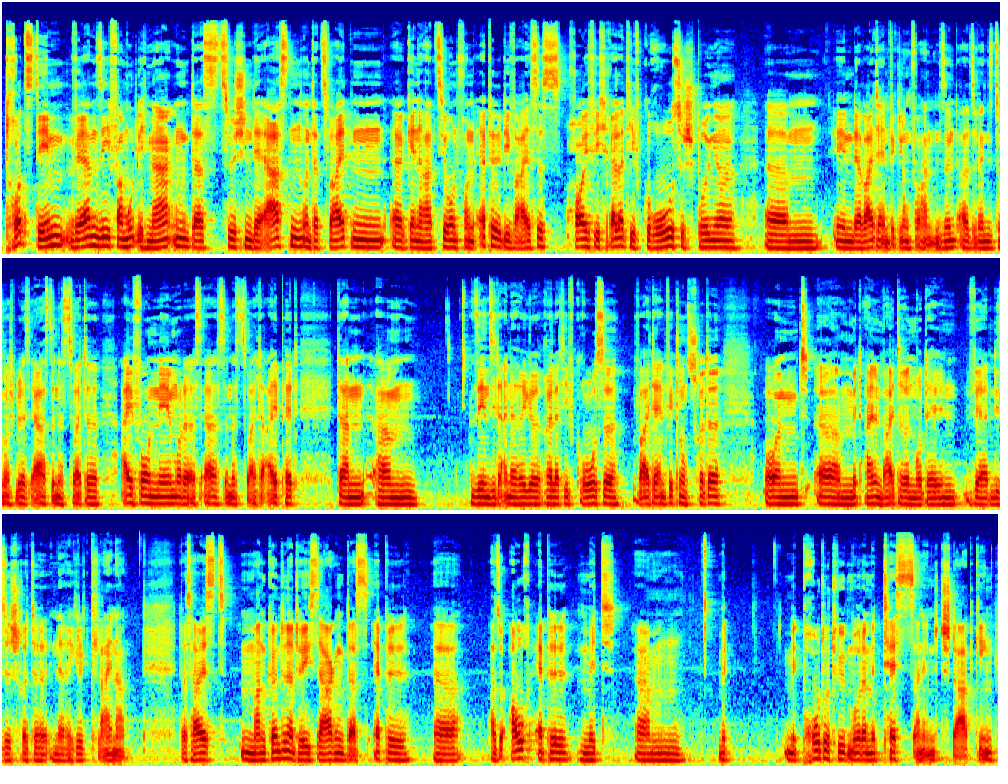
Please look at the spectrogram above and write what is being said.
Trotzdem werden Sie vermutlich merken, dass zwischen der ersten und der zweiten äh, Generation von Apple-Devices häufig relativ große Sprünge ähm, in der Weiterentwicklung vorhanden sind. Also wenn Sie zum Beispiel das erste und das zweite iPhone nehmen oder das erste und das zweite iPad, dann ähm, sehen Sie da in der Regel relativ große Weiterentwicklungsschritte. Und ähm, mit allen weiteren Modellen werden diese Schritte in der Regel kleiner. Das heißt, man könnte natürlich sagen, dass Apple, äh, also auch Apple mit, ähm, mit, mit Prototypen oder mit Tests an den Start ging,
